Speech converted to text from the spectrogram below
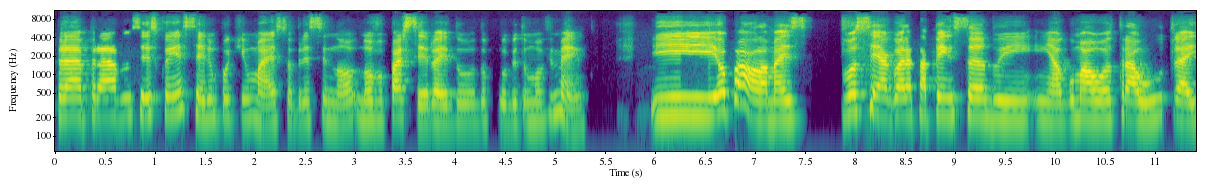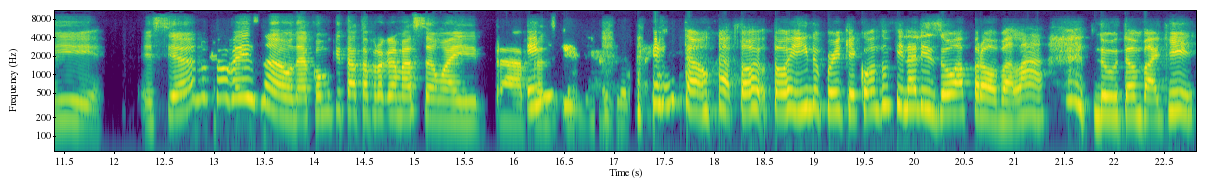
para vocês conhecerem um pouquinho mais sobre esse no, novo parceiro aí do, do Clube do Movimento. E, ô Paula, mas você agora está pensando em, em alguma outra ultra aí esse ano, talvez não, né? Como que tá a tua programação aí para. Então, tô, tô rindo porque quando finalizou a prova lá do Tambaqui,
